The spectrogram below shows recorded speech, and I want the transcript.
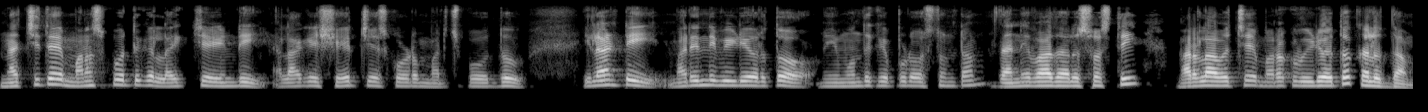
నచ్చితే మనస్ఫూర్తిగా లైక్ చేయండి. అలాగే షేర్ చేసుకోవడం మర్చిపోవద్దు. ఇలాంటి మరిన్ని వీడియోలతో మీ ముందుకు ఎప్పుడు వస్తుంటాం. ధన్యవాదాలు. స్వస్తి. మరలా వచ్చే మరొక వీడియోతో కలుద్దాం.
